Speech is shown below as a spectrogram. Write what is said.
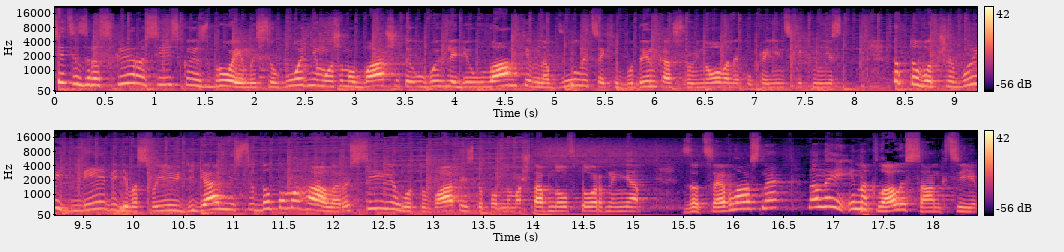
Всі ці зразки російської зброї ми сьогодні можемо бачити у вигляді уламків на вулицях і будинках зруйнованих українських міст. Тобто, вочевидь, Лєбідєва своєю діяльністю допомагала Росії готуватись до повномасштабного вторгнення. За це, власне, на неї і наклали санкції.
